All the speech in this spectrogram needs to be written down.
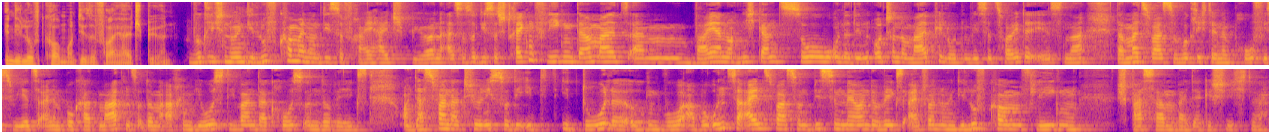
in die Luft kommen und diese Freiheit spüren? Wirklich nur in die Luft kommen und diese Freiheit spüren. Also so dieses Streckenfliegen damals ähm, war ja noch nicht ganz so unter den Otto-Normalpiloten, wie es jetzt heute ist. Ne? Damals war es so wirklich den Profis wie jetzt einem Burkhard Martens oder Achim Jost, die waren da groß unterwegs. Und das war natürlich so die Idole irgendwo. Aber unser eins war so ein bisschen mehr unterwegs, einfach nur in die Luft kommen, fliegen, Spaß haben bei der Geschichte.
